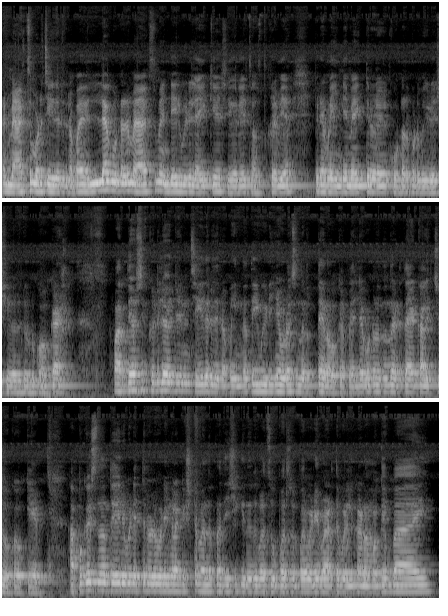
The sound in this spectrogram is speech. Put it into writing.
മാക്സിമം ഇവിടെ ചെയ്തെടുത്തിട്ടുണ്ട് അപ്പോൾ എല്ലാ കൂട്ടരും മാക്സിമം എന്റെ ഒരു വീഡിയോ ലൈക്ക് ചെയ്യുക ഷെയർ ചെയ്യുക സബ്സ്ക്രൈബ് ചെയ്യുക. പിന്നെ നമ്മൾ ഇന്ത്യൻ ബൈക്ക് കൂട്ടർക്കൂടെ വീഡിയോ ഷെയർ ചെയ്ത് കൊടുക്കുക ഓക്കെ അപ്പോൾ അത്യാവശ്യം കിടിലായിട്ട് ചെയ്തെടുത്തിട്ടുണ്ട് അപ്പോൾ ഇന്നത്തെ ഈ വീഡിയോ ഞാൻ ഇവിടെ വെച്ച് നിർത്തിയാണ് ഓക്കെ അപ്പോൾ എല്ലാ കൂട്ടരും ഒന്ന് എടുത്താൽ കളിച്ച് നോക്കാം ഓക്കെ അപ്പോൾ കേസ് ഇന്നത്തെ ഒരു വീഡിയോ ഇത്രയുള്ള വീഡിയോ നിങ്ങൾക്ക് ഇഷ്ടമെന്ന് പ്രതീക്ഷിക്കുന്നത് സൂപ്പർ സൂപ്പർ വീഡിയോ അടുത്ത വീഡിയോയിൽ കാണാം ഓക്കെ ബൈ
